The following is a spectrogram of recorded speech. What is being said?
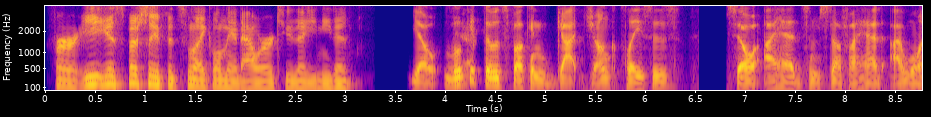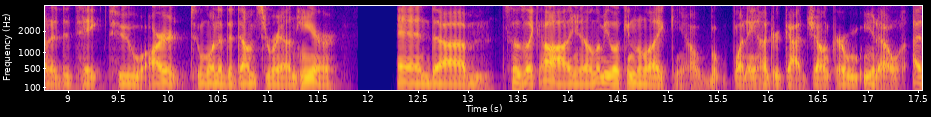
for, e- especially if it's like only an hour or two that you need it. Yo, look Yeah. at those fucking got junk places. So I had some stuff I had I wanted to take to art to one of the dumps around here. And um, so I was like, oh, you know, let me look into like, you know, one eight hundred got junk or you know, I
